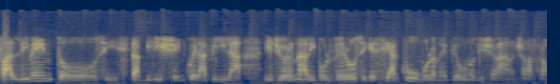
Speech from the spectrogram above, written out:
fallimento si stabilisce in quella pila di giornali polverosi che si accumulano e che uno dice ah non ce la farò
